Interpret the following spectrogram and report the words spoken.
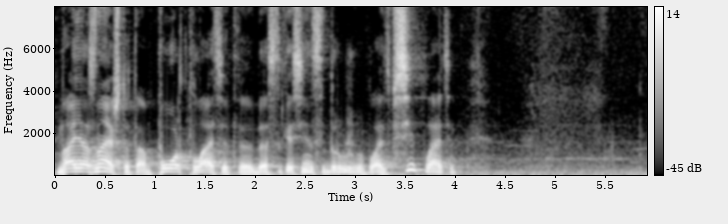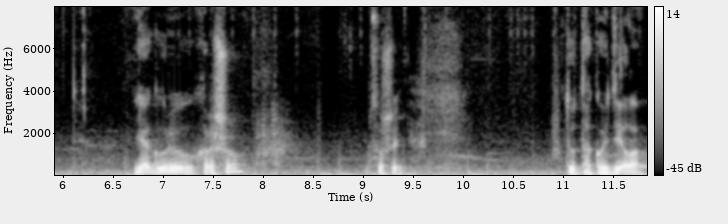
Ну, а я знаю, что там порт платит, э, гостиница «Дружба» платит, все платят. Я говорю, хорошо, слушай, тут такое дело,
